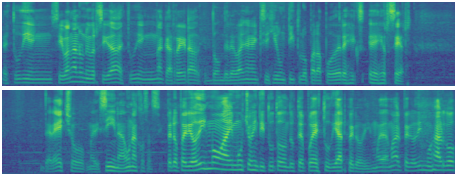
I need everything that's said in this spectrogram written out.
Estudien, si van a la universidad, estudien una carrera donde le vayan a exigir un título para poder ejercer derecho, medicina, una cosa así. Pero periodismo hay muchos institutos donde usted puede estudiar periodismo. Además, el periodismo es algo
